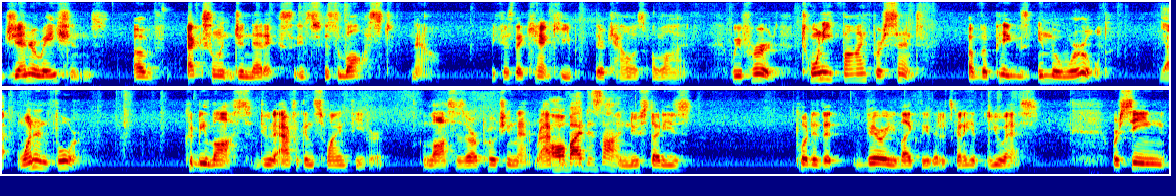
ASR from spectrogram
generations of excellent genetics. It's, it's lost now because they can't keep their cows alive. We've heard 25% of the pigs in the world, Yeah. one in four, could be lost due to African swine fever. Losses are approaching that rapidly. All by design. And new studies put it at very likely that it's going to hit the U.S. We're seeing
